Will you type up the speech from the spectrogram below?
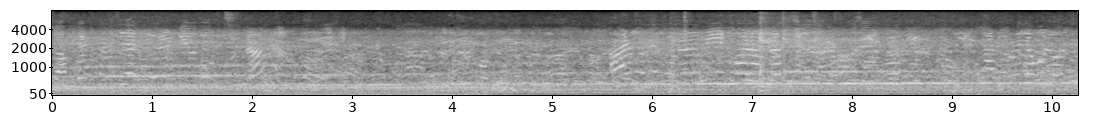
চকলেট খাচ্ছি আর ট্রেনের ভিউ দেখছি না আর মানে পনেরো মিনিট পর আমরা স্টেশনে পৌঁছে যাব তারপরে যাব লঞ্চ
